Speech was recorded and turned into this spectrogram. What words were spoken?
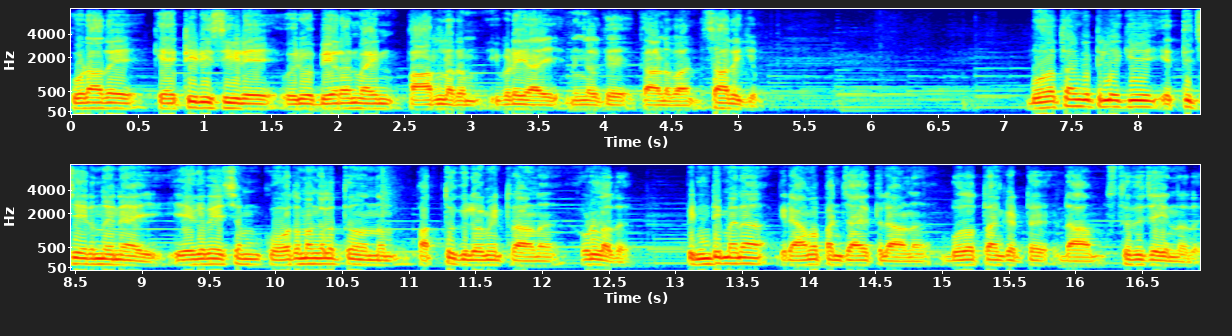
കൂടാതെ കെ ടി ഡി സിയുടെ ഒരു ബിയർ ആൻഡ് വൈൻ പാർലറും ഇവിടെയായി നിങ്ങൾക്ക് കാണുവാൻ സാധിക്കും. ഭൂതത്താൻകെട്ടിലേക്ക് എത്തിച്ചേരുന്നതിനായി ഏകദേശം കോതമംഗലത്ത് നിന്നും പത്ത് കിലോമീറ്റർ ആണ് ഉള്ളത്. പിണ്ടിമന ഗ്രാമപഞ്ചായത്തിലാണ് ഭൂതത്താൻകെട്ട് ഡാം സ്ഥിതി ചെയ്യുന്നത്.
